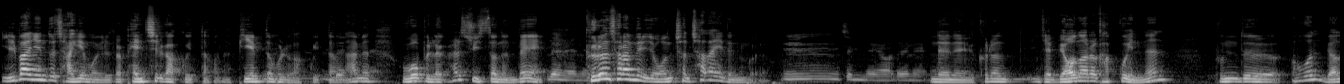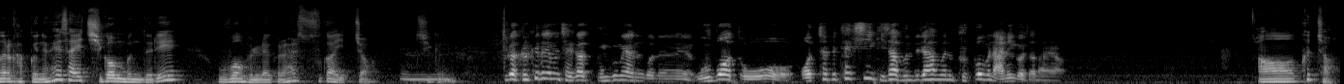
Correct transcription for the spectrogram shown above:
일반인도 자기 뭐 예를 들어 벤츠를 갖고 있다거나 BMW 갖고 있다거나 네네네. 하면 우버 블랙을 할 수 있었는데 네네네. 그런 사람들이 이제 원천 차단이 되는 거예요. 음, 재밌네요. 네네. 네네 그런 이제 면허를 갖고 있는 분들 혹은 면허를 갖고 있는 회사의 직원분들이 우버 블랙을 할 수가 있죠. 음, 지금. 그러니까 그렇게 되면 제가 궁금해하는 거는 우버도 어차피 택시 기사분들이 하면 불법은 아닌 거잖아요. 어 그쵸.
